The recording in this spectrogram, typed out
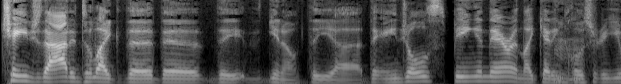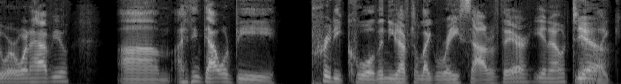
change that into like the the the you know the uh the angels being in there and like getting Mm-hmm. Mhm. closer to you or what have you. Um, I think that would be pretty cool. Then you have to like race out of there, you know, to Yeah. like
